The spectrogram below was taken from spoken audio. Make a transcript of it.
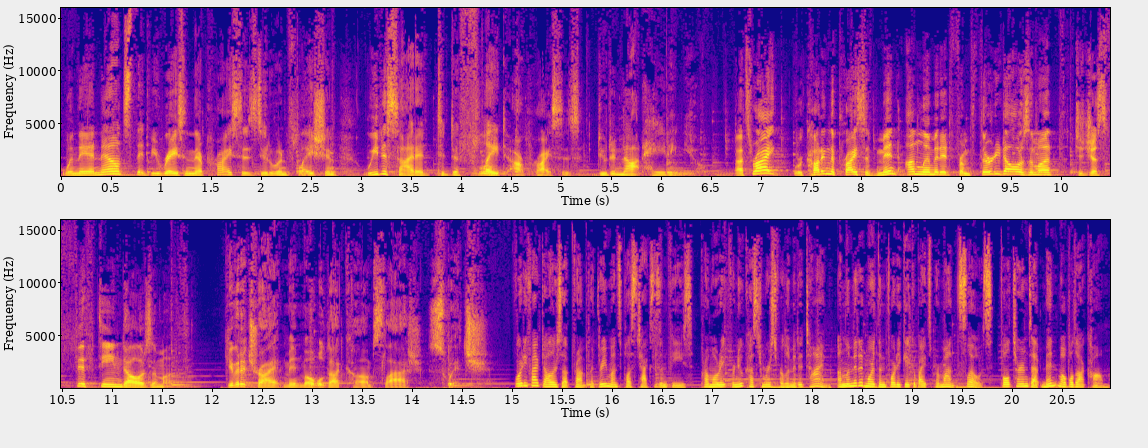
when they announced they'd be raising their prices due to inflation, we decided to deflate our prices due to not hating you. That's right. We're cutting the price of Mint Unlimited from $30 a month to just $15 a month. Give it a try at mintmobile.com slash switch. $45 upfront for three months plus taxes and fees. Promote for new customers for limited time. Unlimited more than 40 gigabytes per month. Slows. Full terms at mintmobile.com.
